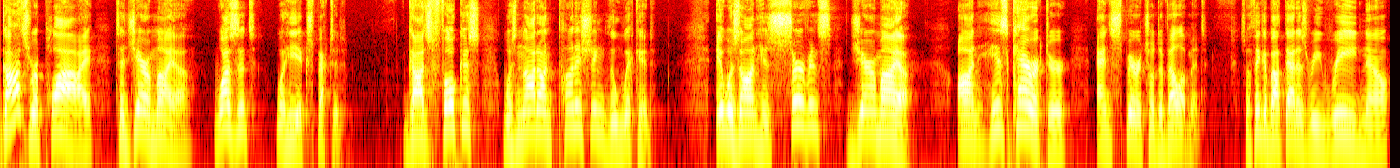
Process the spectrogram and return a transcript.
God's reply to Jeremiah wasn't what he expected. God's focus was not on punishing the wicked, it was on his servants, Jeremiah, on his character and spiritual development. So think about that as we read now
